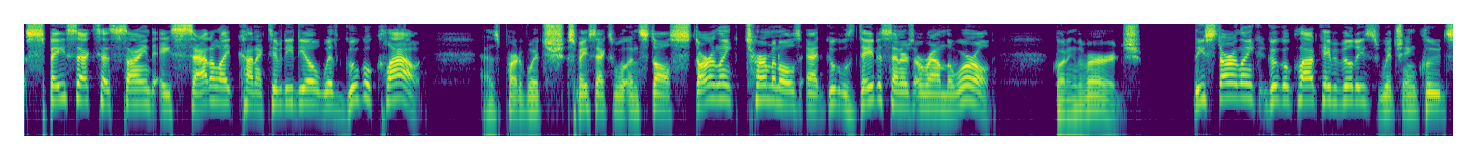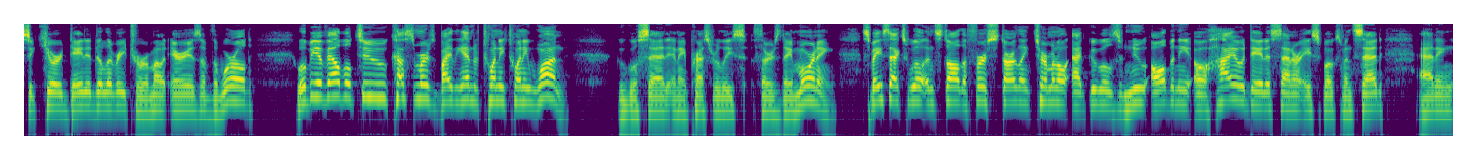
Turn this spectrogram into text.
SpaceX has signed a satellite connectivity deal with Google Cloud, as part of which SpaceX will install Starlink terminals at Google's data centers around the world, quoting The Verge. These Starlink Google Cloud capabilities, which include secure data delivery to remote areas of the world, will be available to customers by the end of 2021, Google said in a press release Thursday morning. SpaceX will install the first Starlink terminal at Google's New Albany, Ohio data center, a spokesman said, adding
